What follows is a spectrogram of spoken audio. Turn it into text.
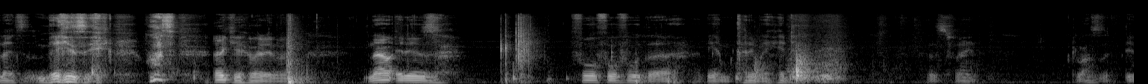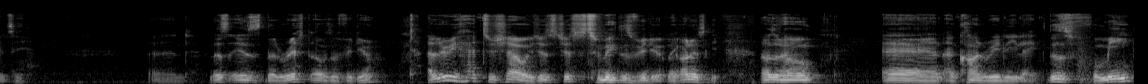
Seth That's amazing. what? Okay, whatever. Now it is four four for the. I think I'm cutting my head. That's fine. Glasses are dirty. And this is the rest of the video. I literally had to shower just just to make this video. Like honestly, I was at home and I can't really like this is for me.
